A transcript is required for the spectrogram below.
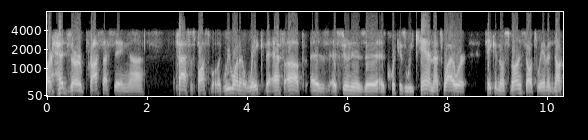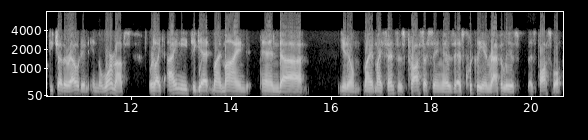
our heads are processing uh, fast as possible. Like we want to wake the f up as as soon as uh, as quick as we can. That's why we're taking those smelling salts. We haven't knocked each other out in in the warm ups. We're like, I need to get my mind and uh, you know my my senses processing as as quickly and rapidly as as possible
